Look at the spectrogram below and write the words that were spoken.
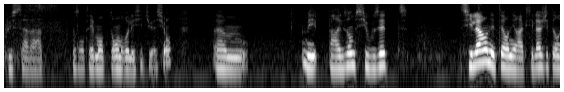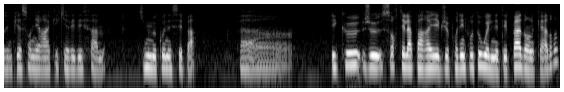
plus ça va potentiellement tendre les situations. Mais par exemple, si vous êtes. Si là, on était en Irak, si là, j'étais dans une pièce en Irak et qu'il y avait des femmes qui ne me connaissaient pas, euh, et que je sortais l'appareil et que je prenais une photo où elle n'était pas dans le cadre,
